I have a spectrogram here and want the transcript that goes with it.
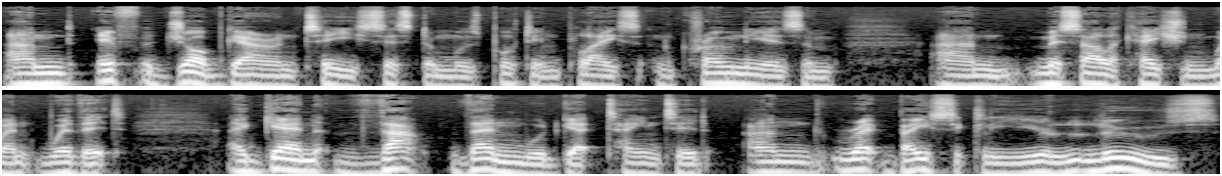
And if a job guarantee system was put in place and cronyism and misallocation went with it, again, that then would get tainted, and basically you lose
